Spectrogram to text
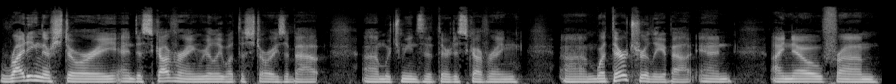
writing their story and discovering really what the story is about, um, which means that they're discovering um, what they're truly about. And I know from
